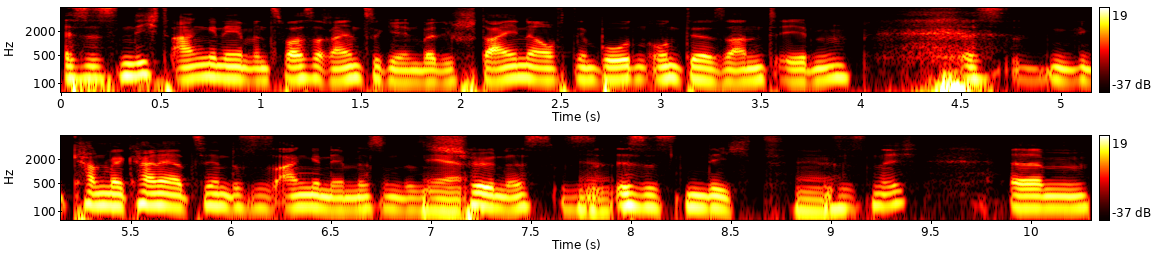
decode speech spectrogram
es ist nicht angenehm, ins Wasser reinzugehen, weil die Steine auf dem Boden und der Sand eben, es kann mir keiner erzählen, dass es angenehm ist und dass Ja. es schön ist. Es Ja. ist es nicht. Ja. Ist es nicht. Ähm,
